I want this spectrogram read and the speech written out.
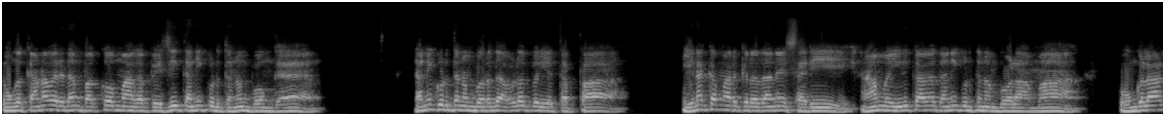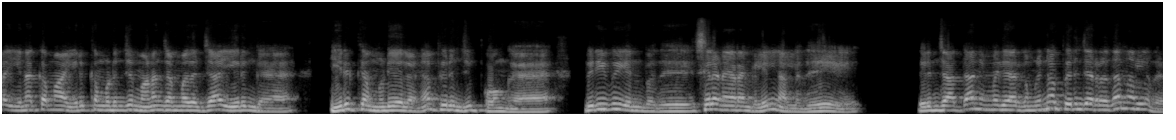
உங்க கணவரிடம் பக்குவமாக பேசி தனி கொடுத்தனும் போங்க. தனி கொடுத்தனம் போறது அவ்வளவு பெரிய தப்பா? இணக்கமா இருக்கிறதானே சரி. நாம இதுக்காக தனி கொடுத்தனம் போலாமா? உங்களால இணக்கமா இருக்க முடிஞ்சு மனம் சம்மதிச்சா இருங்க. இருக்க முடியலைன்னா பிரிஞ்சு போங்க. பிரிவு என்பது சில நேரங்களில் நல்லது. பிரிஞ்சாதான் நிம்மதியா இருக்க முடியும்னா பிரிஞ்சிடுறதுதான் நல்லது.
